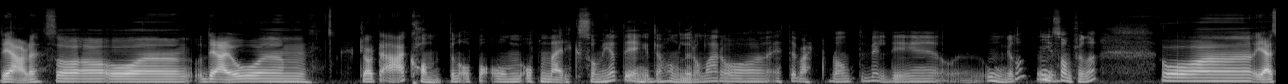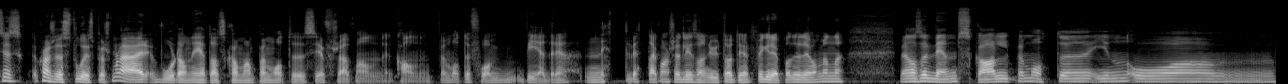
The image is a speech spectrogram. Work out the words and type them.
Det er det. Så, og det er jo eh, klart det er kampen opp, om oppmerksomhet det egentlig handler om her, og etter hvert blant veldig unge da, i samfunnet. Og eh, jeg synes kanskje det store spørsmålet er hvordan i hele tatt skal man på en måte se for seg at man kan på en måte få bedre nettvett. Det er kanskje et litt sånn utdatert begrep av det, det òg, men, men altså hvem skal på en måte inn og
